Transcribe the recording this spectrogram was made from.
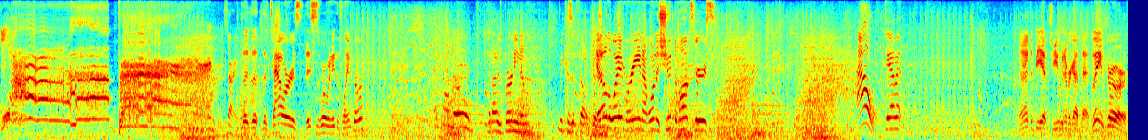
Yeah! Burn! Sorry. The, the, the towers, this is where we need the flamethrower? I don't know, but I was burning them because it felt good. Get out of the way, Marine. I want to shoot the monsters. Ow! Damn it! Not the BFG. We never got that. Flamethrower.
